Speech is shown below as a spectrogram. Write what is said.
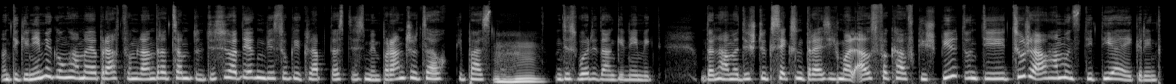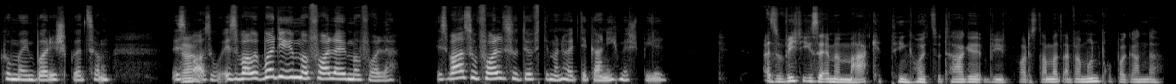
Und die Genehmigung haben wir erbracht vom Landratsamt und das hat irgendwie so geklappt, dass das mit dem Brandschutz auch gepasst hat. Mhm. Und das wurde dann genehmigt. Und dann haben wir das Stück 36 Mal ausverkauft gespielt und die Zuschauer haben uns die Tiere eingerennt, kann man im Borisch gut sagen. Es Ja. war so. Es war, wurde immer voller, immer voller. Das war so voll, so dürfte man heute gar nicht mehr spielen. Also wichtig ist ja immer Marketing heutzutage. Wie war das damals einfach Mundpropaganda?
